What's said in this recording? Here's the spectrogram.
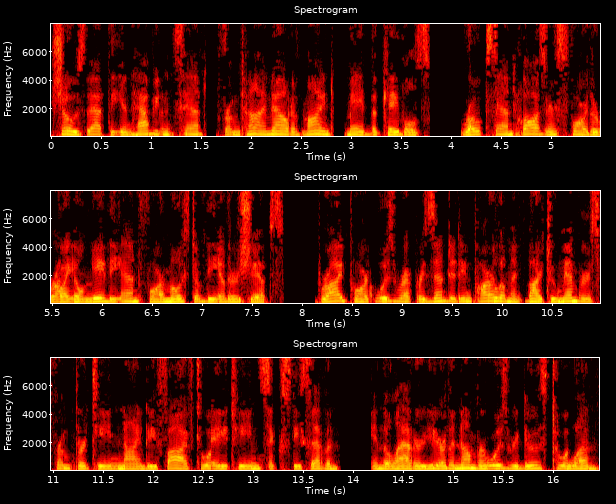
shows that the inhabitants had, from time out of mind, made the cables ropes and hawsers for the Royal Navy and for most of the other ships. Bridport was represented in Parliament by two members from 1395 to 1867. In the latter year the number was reduced to one,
